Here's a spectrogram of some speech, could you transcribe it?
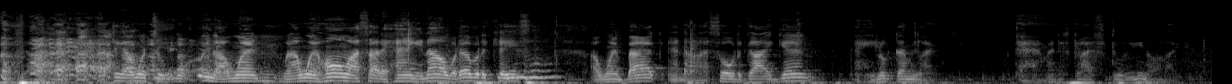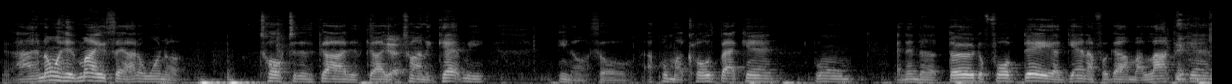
I think I went to, you know, I went when I went home. I started hanging out, whatever the case. I went back and I saw the guy again, and he looked at me like, "Damn, man, this guy's still, you know, like." I know in his mind he said, "I don't want to talk to this guy. This guy Yeah. is trying to get me," you know. So I put my clothes back in, boom, and then the third or fourth day again, I forgot my lock again,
